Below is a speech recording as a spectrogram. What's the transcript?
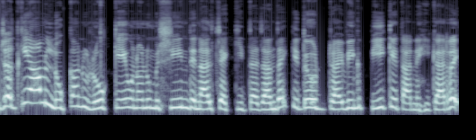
ਜਦਕਿ ਆਮ ਲੋਕਾਂ ਨੂੰ ਰੋਕ ਕੇ ਉਹਨਾਂ ਨੂੰ ਮਸ਼ੀਨ ਦੇ ਨਾਲ ਚੈੱਕ ਕੀਤਾ ਜਾਂਦਾ ਹੈ ਕਿ ਉਹ ਡਰਾਈਵਿੰਗ ਪੀ ਕੇ ਤਾਂ ਨਹੀਂ ਕਰ ਰਹੇ।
